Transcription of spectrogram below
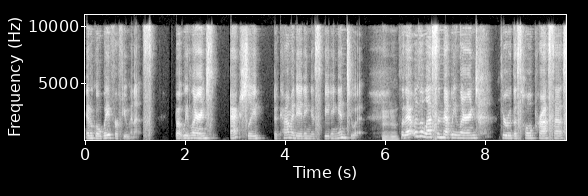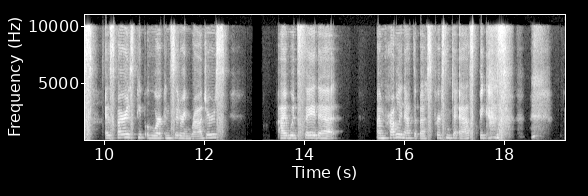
it'll go away for a few minutes. But we learned actually accommodating is feeding into it. Mm-hmm. So that was a lesson that we learned through this whole process. As far as people who are considering Rogers, I would say that I'm probably not the best person to ask because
